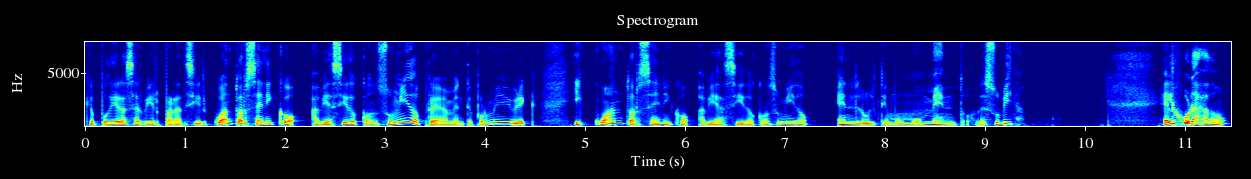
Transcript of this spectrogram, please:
que pudiera servir para decir cuánto arsénico había sido consumido previamente por Maybrick y cuánto arsénico había sido consumido en el último momento de su vida. El jurado,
